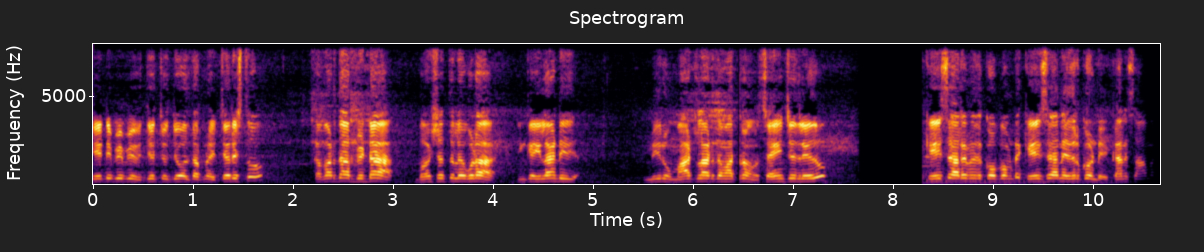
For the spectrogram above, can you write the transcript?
కేటీపీపీ విద్యుత్ ఉద్యోగుల తరఫున హెచ్చరిస్తూ ఖబర్దార్ బిడ్డ భవిష్యత్తులో కూడా ఇంకా ఇలాంటి మీరు మాట్లాడితే మాత్రం సహించేది లేదు. కేసీఆర్ మీద కోపం అంటే కేసీఆర్ని ఎదుర్కోండి. కానీ సామాన్య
